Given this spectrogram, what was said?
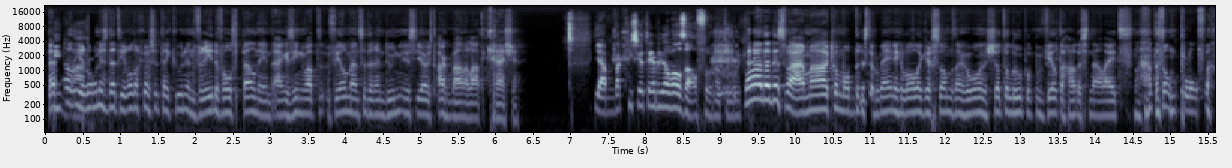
Best niet wel waar. ironisch dat die Rollercoaster Tycoon een vredevol spel neemt, aangezien wat veel mensen erin doen is juist achtbanen laten crashen. Ja, maar dat kies je uiteindelijk al wel zelf voor, natuurlijk. Nou, dat is waar, maar kom op, er is toch weinig lolliger soms dan gewoon een shuttle loop op een veel te harde snelheid. Laat het ontploffen.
